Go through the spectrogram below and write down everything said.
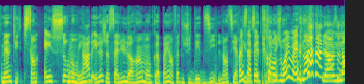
semaine qui, qui semble insurmontable. Et là, je salue Laurent, mon copain. En fait, je lui dédie l'entièreté Ouais, il de s'appelle plus chronique. conjoint maintenant. Il a un nom.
